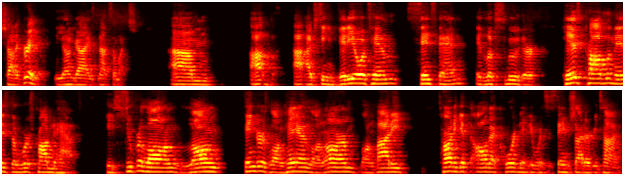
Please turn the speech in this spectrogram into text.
shot it great. The young guys, not so much. Um, I've seen video of him since then. It looks smoother. His problem is the worst problem to have. He's super long, long fingers, long hand, long arm, long body. It's hard to get all that coordinated when it's the same shot every time.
